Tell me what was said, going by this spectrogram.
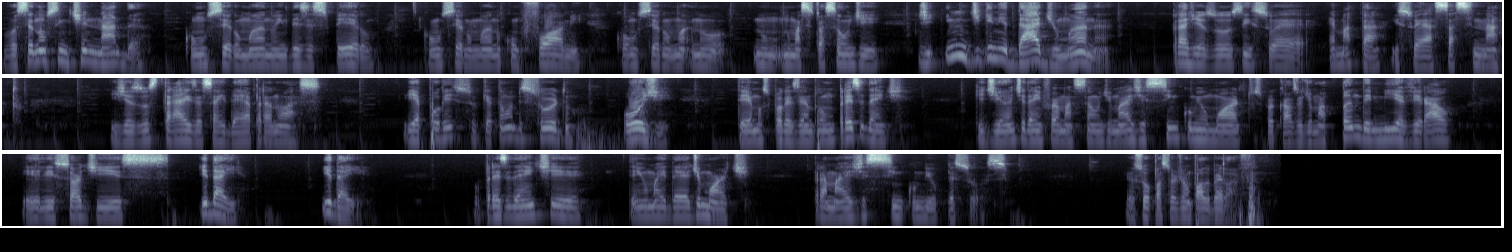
Você não sentir nada com um ser humano em desespero, com um ser humano com fome, com um ser humano numa situação de, de indignidade humana, para Jesus isso é, é matar, isso é assassinato. E Jesus traz essa ideia para nós. E é por isso que é tão absurdo hoje termos, por exemplo, um presidente que, diante da informação de mais de 5 mil mortos por causa de uma pandemia viral, ele só diz: e daí? E daí? O presidente tem uma ideia de morte para mais de 5 mil pessoas. Eu sou o pastor João Paulo Berloff.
